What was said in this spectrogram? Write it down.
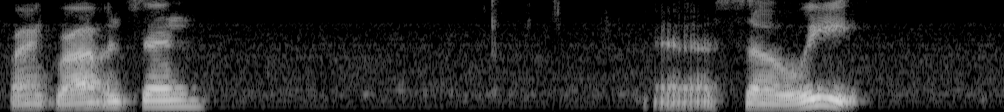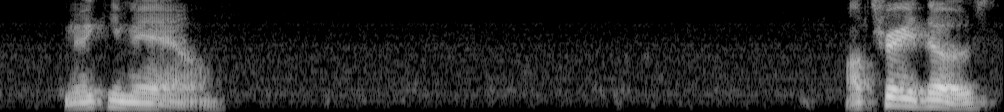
Frank Robinson. And a sweet Mickey Mantle. I'll trade those.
